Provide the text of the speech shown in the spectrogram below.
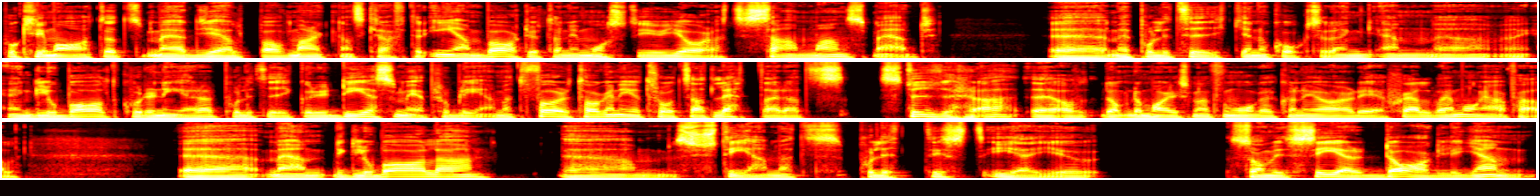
på klimatet med hjälp av marknadskrafter enbart, utan det måste ju göras tillsammans med Eh, med politiken och också en, en, eh, en, globalt koordinerad politik. Och det är det som är problemet. Företagen är ju trots allt lättare att styra. Eh, de, de har liksom en förmåga att kunna göra det själva i många fall. Eh, men det globala eh, systemet politiskt är ju, som vi ser dagligen,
